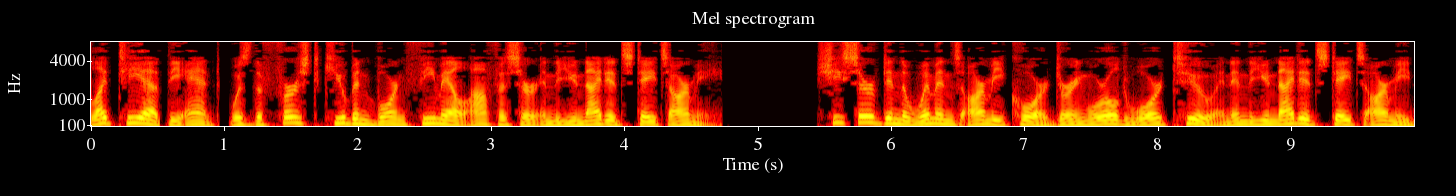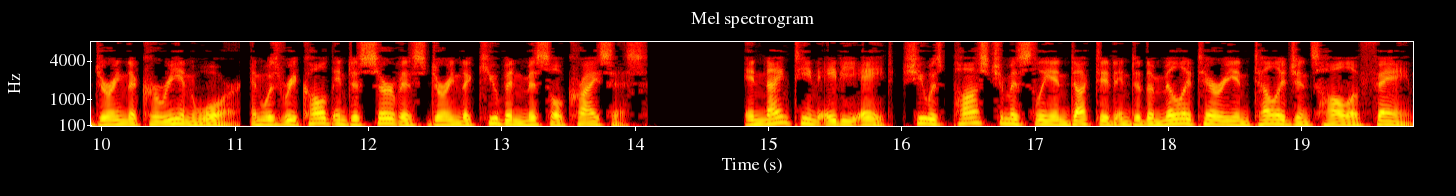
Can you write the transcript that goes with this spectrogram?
La Tia the Aunt, was the first Cuban-born female officer in the United States Army. She served in the Women's Army Corps during World War II and in the United States Army during the Korean War, and was recalled into service during the Cuban Missile Crisis. In 1988, she was posthumously inducted into the Military Intelligence Hall of Fame.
